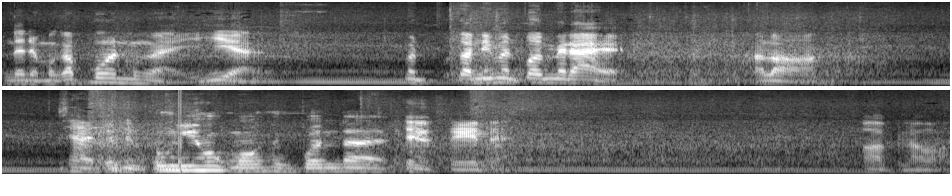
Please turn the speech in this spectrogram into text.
เดี๋ยวมันก็ปล้นมึงไงไอ้เหี้ยมันตอนนี้มันปล้นไม่ได้เอาเหรอใช่จนถึงพรุ่งนี้หกโมงถึงปล้นได้เจอเคสอะ รอบแล้วอะ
